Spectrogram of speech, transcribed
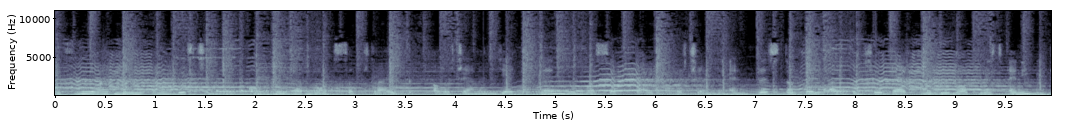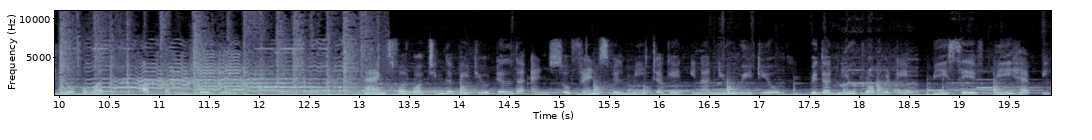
If you are new on this channel or you have not subscribed our channel yet, then you press the bell icon so that you do not miss any video of our upcoming video. Thanks for watching the video till the end. So friends will meet again in a new video with a new property. Be safe, be happy.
